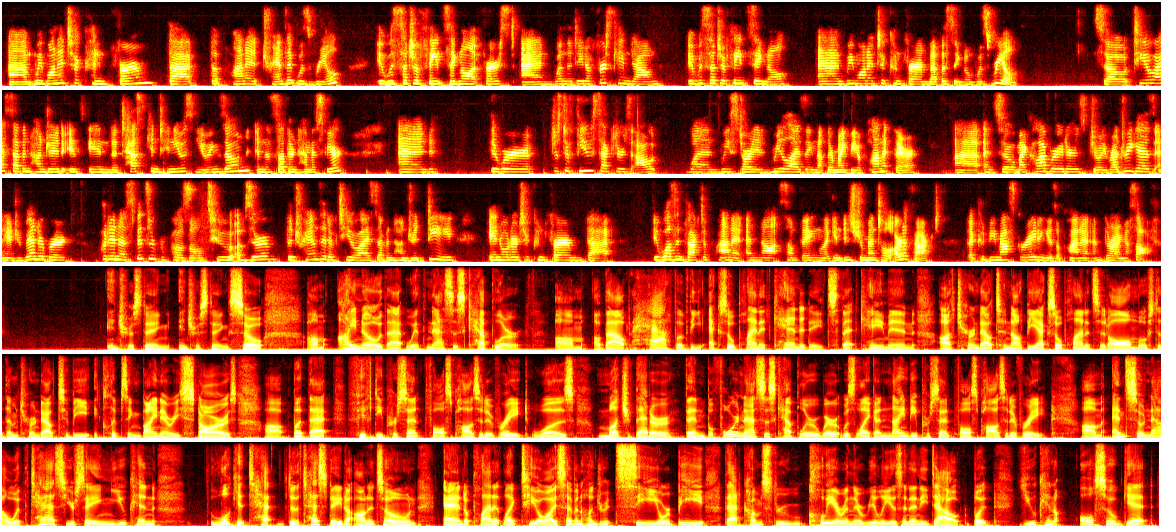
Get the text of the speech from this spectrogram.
Um, we wanted to confirm that the planet transit was real. It was such a faint signal at first, and when the data first came down, it was such a faint signal, and we wanted to confirm that the signal was real. So TOI 700 is in the TESS continuous viewing zone in the southern hemisphere, and there were just a few sectors out when we started realizing that there might be a planet there. Uh, and so my collaborators, Joey Rodriguez and Andrew Vanderburg, put in a Spitzer proposal to observe the transit of TOI 700D in order to confirm that it was in fact a planet and not something like an instrumental artifact that could be masquerading as a planet and throwing us off. Interesting, interesting. So, um, I know that with NASA's Kepler, um, about half of the exoplanet candidates that came in uh, turned out to not be exoplanets at all. Most of them turned out to be eclipsing binary stars, uh, but that 50% false positive rate was much better than before NASA's Kepler, where it was like a 90% false positive rate. Um, and so now with TESS, you're saying you can look at te- the TESS data on its own and a planet like TOI 700C or B, that comes through clear and there really isn't any doubt. But you can also get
